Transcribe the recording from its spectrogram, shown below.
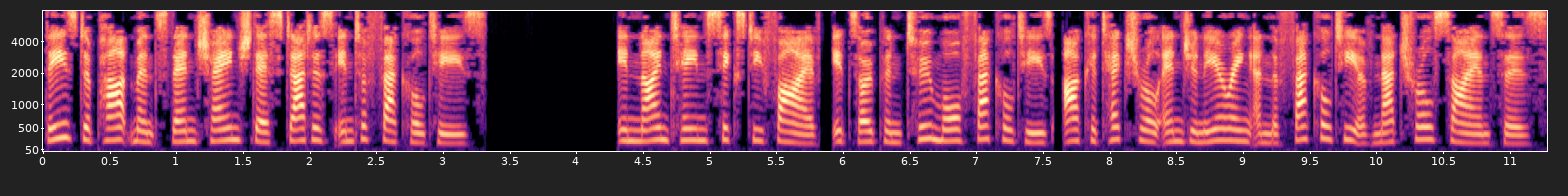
These departments then changed their status into faculties. In 1965, ITS opened two more faculties, Architectural Engineering and the Faculty of Natural Sciences.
